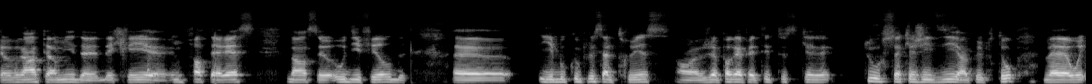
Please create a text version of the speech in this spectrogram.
vraiment permis de, créer euh, une forteresse dans ce Audi Field. Euh, il est beaucoup plus altruiste. je ne vais pas répéter tout ce que, tout ce que j'ai dit un peu plus tôt, mais oui,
